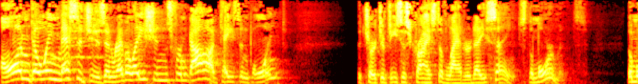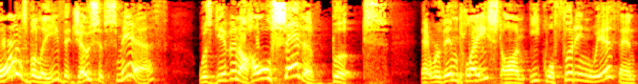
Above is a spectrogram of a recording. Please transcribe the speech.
ongoing messages and revelations from God. Case in point, the Church of Jesus Christ of Latter-day Saints, the Mormons. The Mormons believe that Joseph Smith was given a whole set of books that were then placed on equal footing with and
